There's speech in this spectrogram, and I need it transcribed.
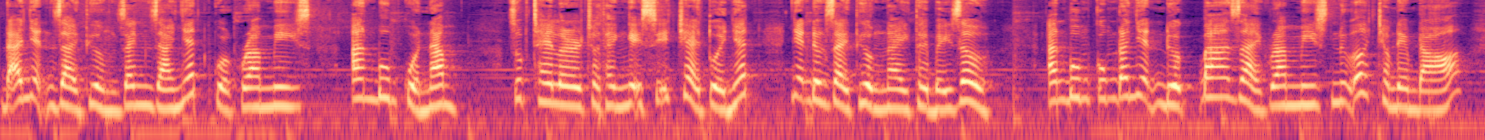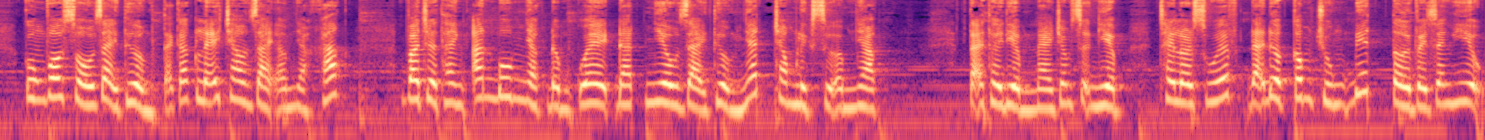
đã nhận giải thưởng danh giá nhất của Grammys, album của năm, giúp Taylor trở thành nghệ sĩ trẻ tuổi nhất nhận được giải thưởng này thời bấy giờ. Album cũng đã nhận được 3 giải Grammys nữa trong đêm đó, cùng vô số giải thưởng tại các lễ trao giải âm nhạc khác, và trở thành album nhạc đồng quê đạt nhiều giải thưởng nhất trong lịch sử âm nhạc. Tại thời điểm này trong sự nghiệp, Taylor Swift đã được công chúng biết tới với danh hiệu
